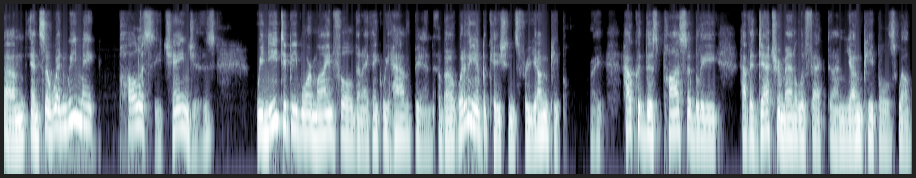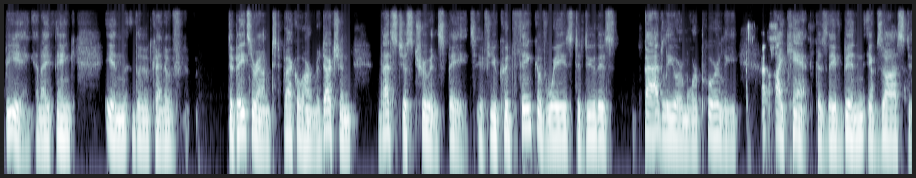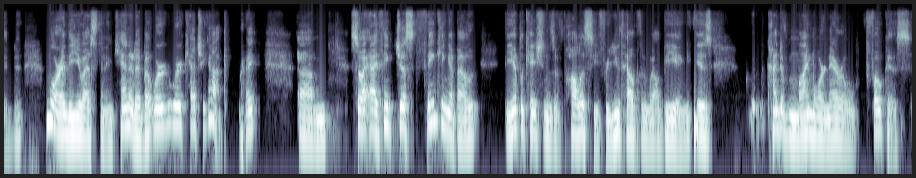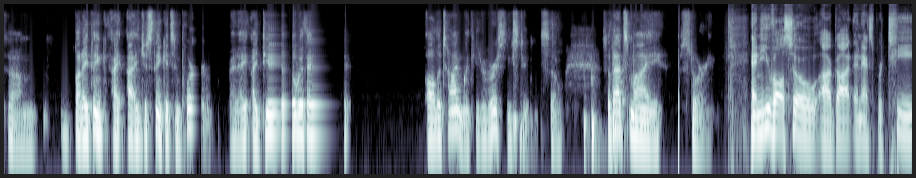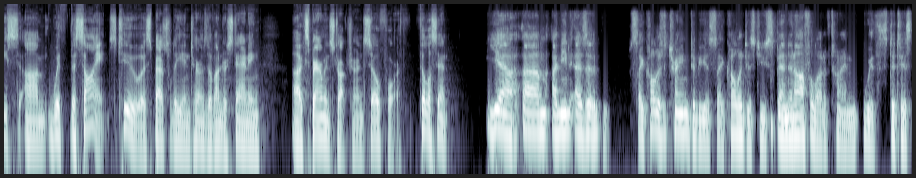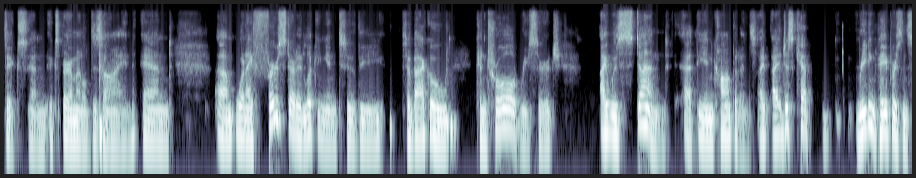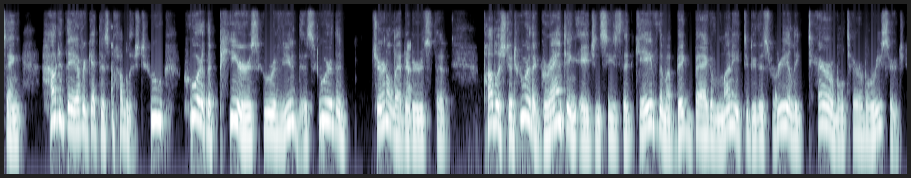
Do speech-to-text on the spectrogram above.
Um, and so, when we make policy changes, we need to be more mindful than I think we have been about what are the implications for young people, right? How could this possibly have a detrimental effect on young people's well being? And I think in the kind of debates around tobacco harm reduction, that's just true in spades. If you could think of ways to do this badly or more poorly, I can't because they've been exhausted more in the US than in Canada, but we're, we're catching up, right? Um, so I, I, think just thinking about the implications of policy for youth health and well-being is kind of my more narrow focus. Um, but I think I, I, just think it's important, right? I, I, deal with it all the time with university students. So, so that's my story. And you've also uh, got an expertise um, with the science too, especially in terms of understanding uh, experiment structure and so forth. Fill us in. Yeah, um, I mean, as a psychologist trained to be a psychologist, you spend an awful lot of time with statistics and experimental design. And um, when I first started looking into the tobacco control research, I was stunned at the incompetence. I, I, just kept reading papers and saying, "How did they ever get this published? Who who are the peers who reviewed this? Who are the journal editors that published it, who are the granting agencies that gave them a big bag of money to do this really terrible, terrible research?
